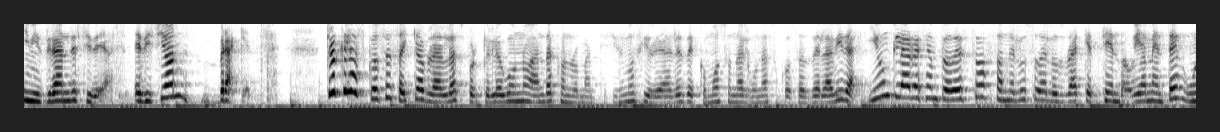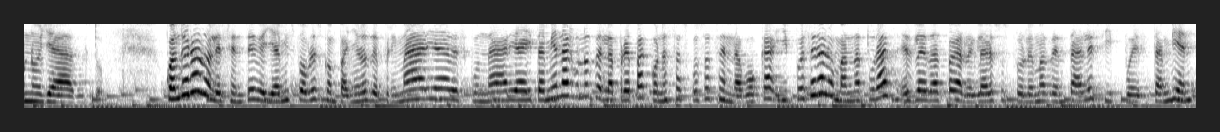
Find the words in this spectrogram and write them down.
Y mis grandes ideas. Edición Brackets. Creo que las cosas hay que hablarlas porque luego uno anda con romanticismos irreales de cómo son algunas cosas de la vida. Y un claro ejemplo de esto son el uso de los brackets, siendo obviamente uno ya adulto. Cuando era adolescente veía a mis pobres compañeros de primaria, de secundaria y también algunos de la prepa con estas cosas en la boca y pues era lo más natural, es la edad para arreglar esos problemas dentales y pues también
